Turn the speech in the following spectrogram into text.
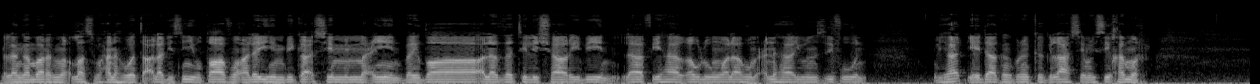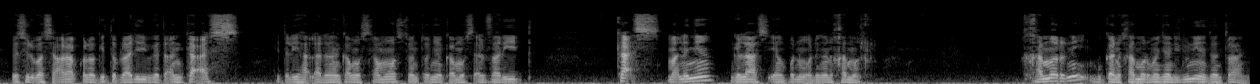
Dalam gambaran Allah Subhanahu wa taala di sini yutafu alaihim bika'sin min ma'in bayda ladzati lisharibin la fiha ghaulun wa lahum anha yunzifun lihat ada akan kepada gelas yang berisi khamr dari sudut bahasa Arab kalau kita pelajari perkataan ka's kita lihatlah dalam kamus-kamus contohnya kamus al-farid ka's maknanya gelas yang penuh dengan khamr khamr ni bukan khamr macam di dunia tuan-tuan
